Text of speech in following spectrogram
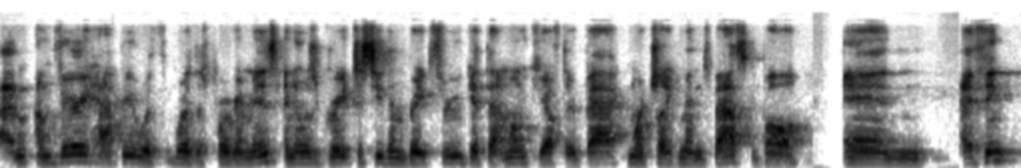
am I'm, I'm very happy with where this program is, and it was great to see them break through, get that monkey off their back, much like men's basketball. And I think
